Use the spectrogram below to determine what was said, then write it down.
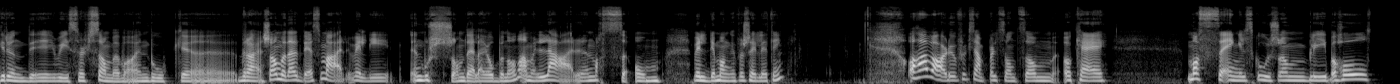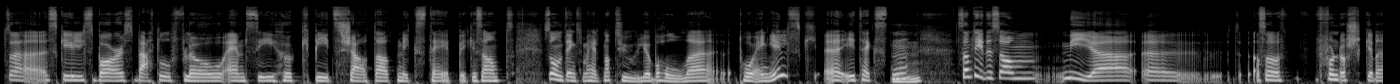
grundig research, samme hva en bok eh, dreier seg om, og det er jo det som er veldig en morsom del av jobben nå, da, vi lærer en masse om veldig mange forskjellige ting. Og her var det jo eksempel sånt som, ok, masse engelske ord som blir beholdt, Uh, skills, bars, battle, flow, MC, hook, beats, shoutout, mixtape, ikke sant. Sånne ting som er helt naturlig å beholde på engelsk uh, i teksten. Samtidig som mye uh, altså fornorskede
